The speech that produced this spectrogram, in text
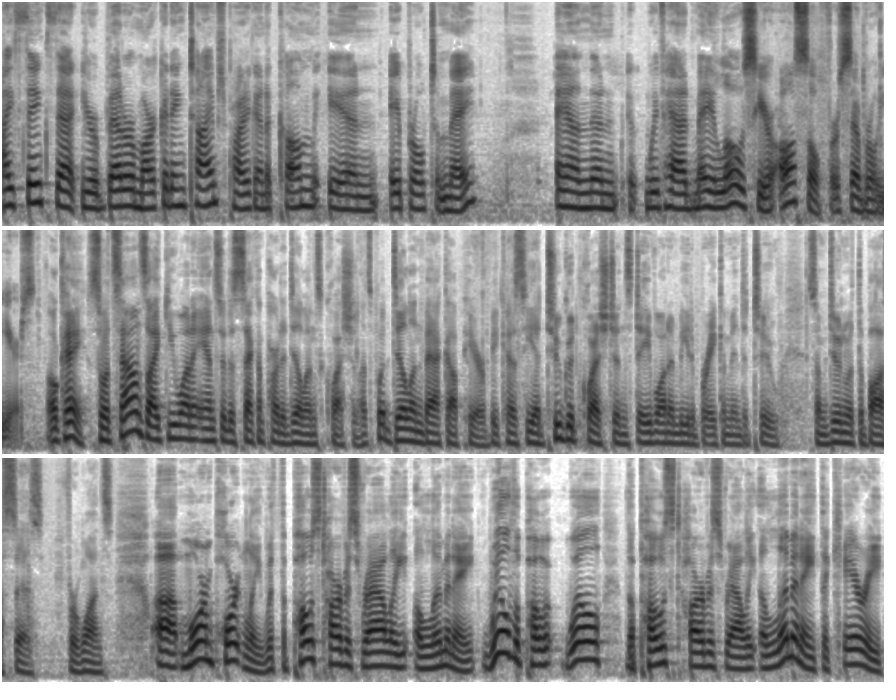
I think that your better marketing time's probably going to come in April to May. And then we've had May lows here also for several years. Okay, so it sounds like you want to answer the second part of Dylan's question. Let's put Dylan back up here because he had two good questions. Dave wanted me to break them into two. So I'm doing what the boss says for once. Uh, more importantly, with the post-harvest rally eliminate, will the, po- will the post-harvest rally eliminate the carry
